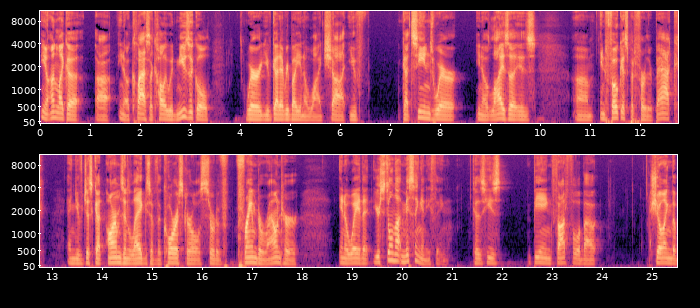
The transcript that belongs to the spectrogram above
you know, unlike a uh, you know a classic Hollywood musical where you've got everybody in a wide shot, you've got scenes where you know Liza is um, in focus but further back, and you've just got arms and legs of the chorus girls sort of framed around her in a way that you're still not missing anything because he's being thoughtful about showing the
